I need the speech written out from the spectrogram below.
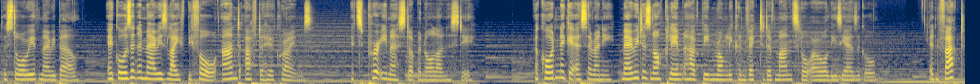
The Story of Mary Bell. It goes into Mary's life before and after her crimes. It's pretty messed up in all honesty. According to Gitta Sereny, Mary does not claim to have been wrongly convicted of manslaughter all these years ago. In fact,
